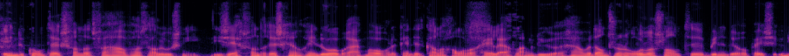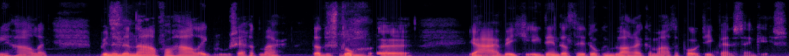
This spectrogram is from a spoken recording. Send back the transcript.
In de context van dat verhaal van Salusny. Die zegt van er is geen, geen doorbraak mogelijk en dit kan nog allemaal nog heel erg lang duren. Gaan we dan zo'n oorlogsland eh, binnen de Europese Unie halen? Binnen de NAVO halen? Ik bedoel, zeg het maar. Dat is toch, uh, ja, weet je, ik denk dat dit ook in belangrijke mate politiek wensdenken is.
